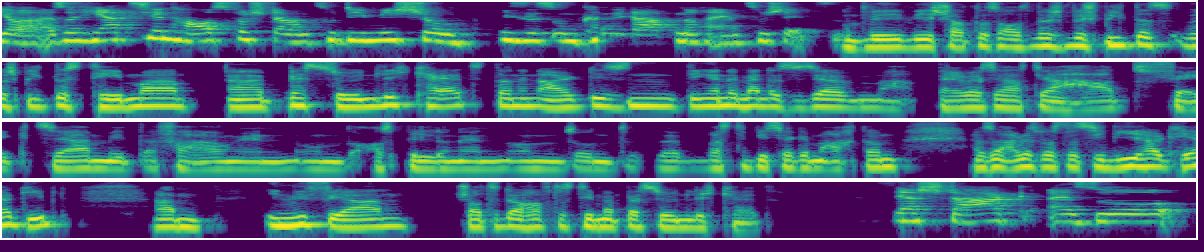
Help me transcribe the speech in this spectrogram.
ja, also Herzchen, Hausverstand, so die Mischung ist es, um Kandidaten auch einzuschätzen. Und wie, wie schaut das aus? Was, spielt das, was spielt das Thema äh, Persönlichkeit dann in all diesen Dingen? Ich meine, das ist ja teilweise hast ja Hard Facts, ja, mit Erfahrungen und Ausbildungen und, und was die bisher gemacht haben. Also alles, was das CV halt hergibt. Ähm, inwiefern Schaut sie da auch auf das Thema Persönlichkeit? Sehr stark. Also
